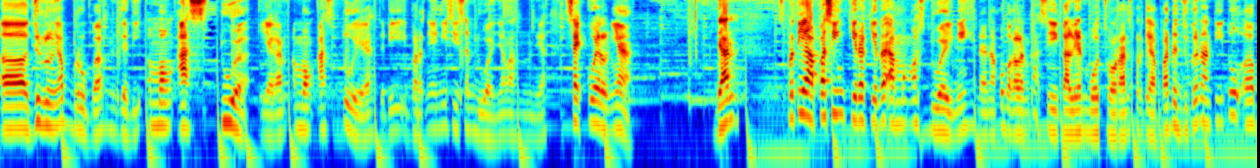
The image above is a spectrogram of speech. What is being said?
uh, judulnya berubah menjadi Among Us 2 ya kan. Among Us 2 ya. Jadi ibaratnya ini season 2-nya lah teman ya. Sequelnya. Dan seperti apa sih kira-kira Among Us 2 ini? Dan aku bakalan kasih kalian bocoran seperti apa. Dan juga nanti itu uh,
